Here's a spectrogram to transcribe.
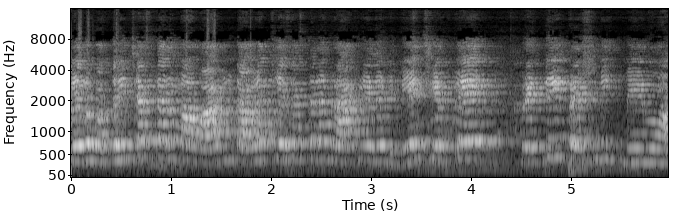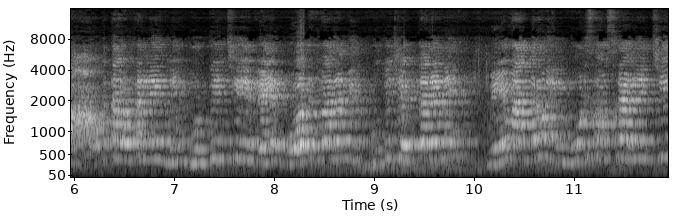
వీళ్ళు కొత్త ఇచ్చేస్తారు మా వార్డులు డెవలప్ చేసేస్తారని రావట్లేదండి. మేము చెప్పే ప్రతి ప్రశ్న మేము అవకతవకల్ని మీకు గుర్తించి వీళ్ళకి ఓటు ద్వారా మీకు బుద్ధి చెప్తారని మేమందరం ఈ మూడు సంవత్సరాల నుంచి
